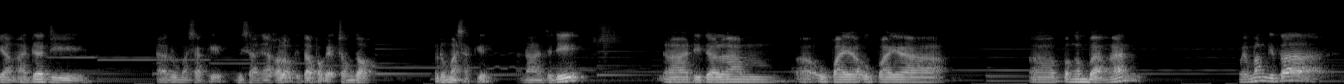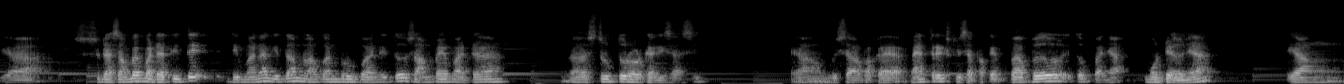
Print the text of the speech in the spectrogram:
yang ada di uh, rumah sakit. Misalnya kalau kita pakai contoh rumah sakit. Nah, jadi uh, di dalam upaya-upaya uh, pengembangan, memang kita ya sudah sampai pada titik di mana kita melakukan perubahan itu sampai pada eh, struktur organisasi yang bisa pakai matrix, bisa pakai bubble, itu banyak modelnya yang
